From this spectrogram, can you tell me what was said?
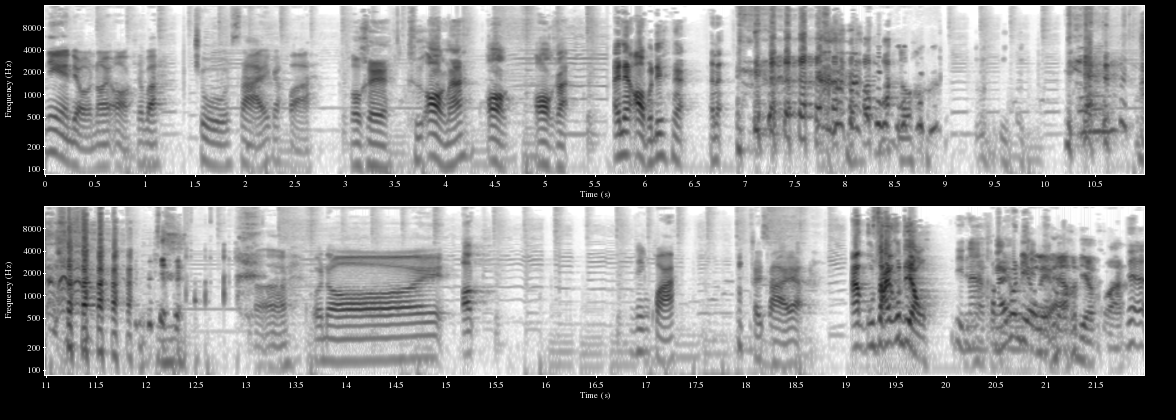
นี่ไงเดี๋ยวนอยออกใช่ปะชูซ้ายกับขวา โอเค คือออกนะ ออกออกอะไอเนี่ยออกไปดิเนี่ย อันเนี้ยอ่าโอ้น้อยออกเทงขวาใครซ้ายอะอะกูซ้ายคนเดียว ดีน่าซ้ายคนเดียวเลยเหรอคนเดียวขวาเออ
